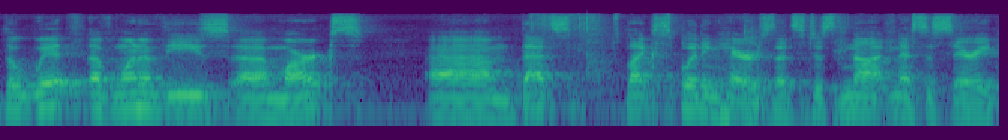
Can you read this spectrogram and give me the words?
the width of one of these uh, marks, um, that's like splitting hairs. That's just not necessary.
